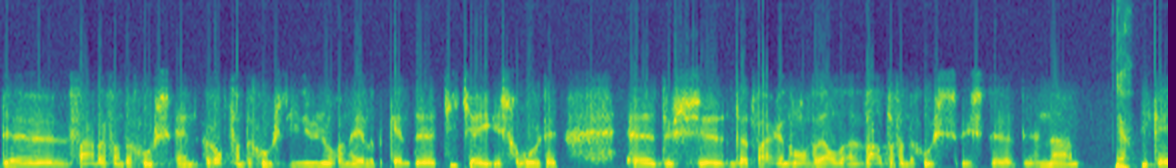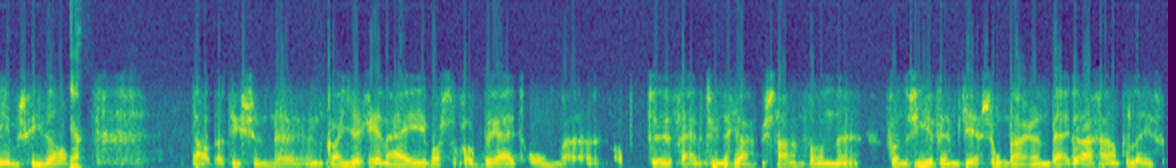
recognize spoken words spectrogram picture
de vader van de Goes en Rob van de Goes, die nu nog een hele bekende DJ is geworden. Dus dat waren nog wel... Wouter van de Goes is de, de naam. Ja. Die ken je misschien wel. Ja. Nou, dat is een, eh, een kanjer. En hij was toch ook bereid om eh, op het eh, 25 jaar bestaan van, eh, van de ZFM Jazz... om daar een bijdrage aan te leveren.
